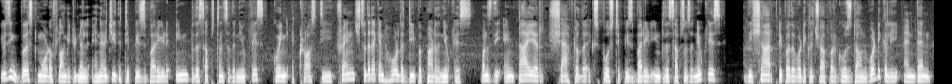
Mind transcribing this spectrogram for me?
Using burst mode of longitudinal energy, the tip is buried into the substance of the nucleus, going across the trench so that I can hold the deeper part of the nucleus. Once the entire shaft of the exposed tip is buried into the substance of the nucleus, the sharp tip of the vertical chopper goes down vertically and then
